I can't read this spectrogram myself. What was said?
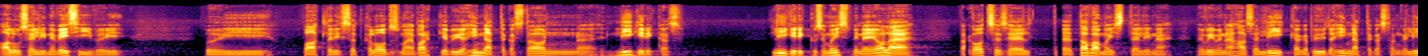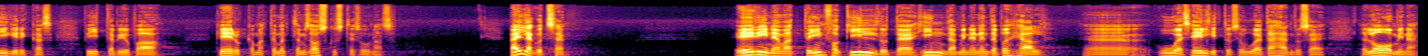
aluseline vesi või, või vaatle lihtsalt ka loodusmaja parki ja püüa hinnata, kas ta on äh, liigirikas. liigirikkuse mõistmine ei ole väga otseselt äh, tavamõisteline, me võime näha seal liike, aga püüda hinnata, kas ta on ka liigirikas, viitab juba keerukamate mõtlemisoskuste suunas. väljakutse, erinevate infokildude hindamine, nende põhjal uue selgituse, uue tähenduse loomine.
